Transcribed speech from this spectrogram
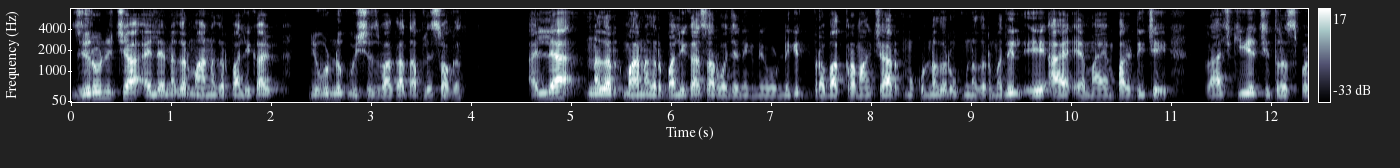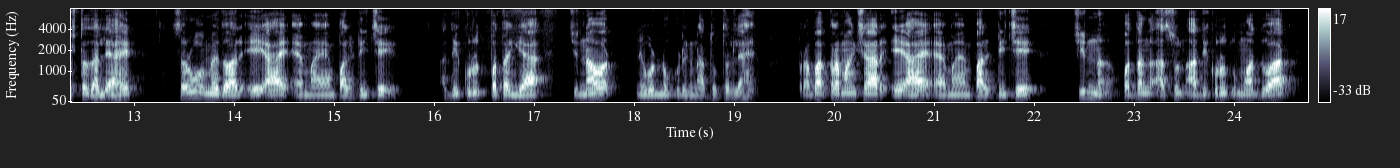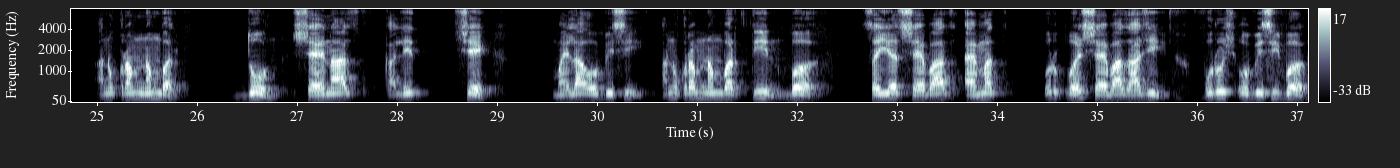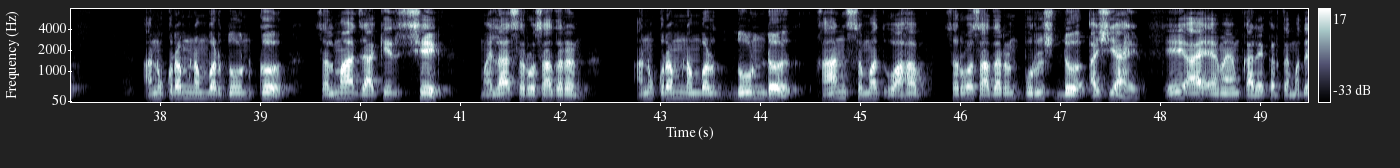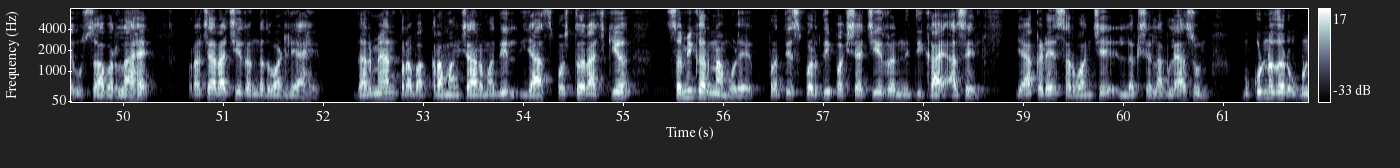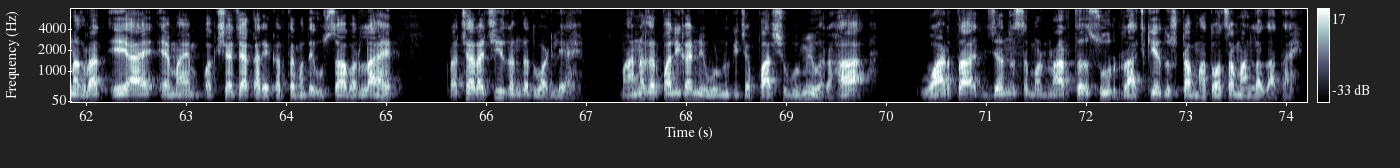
झिरोनीच्या अहिल्यानगर महानगरपालिका निवडणूक विशेष भागात आपले स्वागत. अहिल्यानगर महानगरपालिका सार्वजनिक निवडणुकीत प्रभाग क्रमांक चार Mukundnagar उपनगरमधील A I M I M पार्टीचे राजकीय चित्र स्पष्ट झाले आहे. सर्व उमेदवार A I M I M पार्टीचे अधिकृत पतंग या चिन्हावर निवडणूक रिंगणात उतरले आहेत. प्रभाग क्रमांक चार A I M I M पार्टीचे चिन्ह पतंग असून अधिकृत उमेदवार अनुक्रम नंबर दोन शहनाज खालिद शेख महिला ओबीसी अनुक्रम नंबर तीन ब सय्यद शहबाज अहमद उर्फ शहबाज हाजी पुरुष ओबीसी ब. अनुक्रम नंबर दोन क सलमा जाकीर शेख महिला सर्वसाधारण. अनुक्रम नंबर दोन ड खान समद वाहब सर्वसाधारण पुरुष ड अशी आहे. ए आय एम एम कार्यकर्त्यामध्ये उत्साह भरला आहे. प्रचाराची रंगत वाढली आहे. दरम्यान प्रभाग क्रमांक चारमधील या स्पष्ट राजकीय समीकरणामुळे प्रतिस्पर्धी पक्षाची रणनीती काय असेल याकडे सर्वांचे लक्ष लागले असून मुकुंदनगर उपनगरात A I M I M पक्षाच्या कार्यकर्त्यामध्ये उत्साह भरला आहे. प्रचाराची रंगत वाढली आहे. महानगरपालिका निवडणुकीच्या पार्श्वभूमीवर हा वाढता जनसमरणार्थ सूर राजकीयदृष्ट्या महत्त्वाचा मानला जात आहे.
